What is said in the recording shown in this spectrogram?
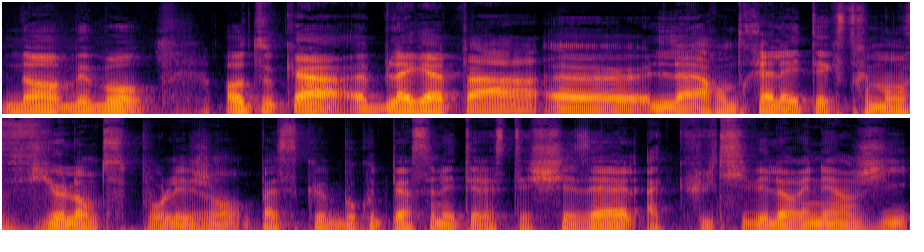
Non, mais bon, en tout cas, euh, blague à part, euh, la rentrée, elle a été extrêmement violente pour les gens parce que beaucoup de personnes étaient restées chez elles, à cultiver leur énergie,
